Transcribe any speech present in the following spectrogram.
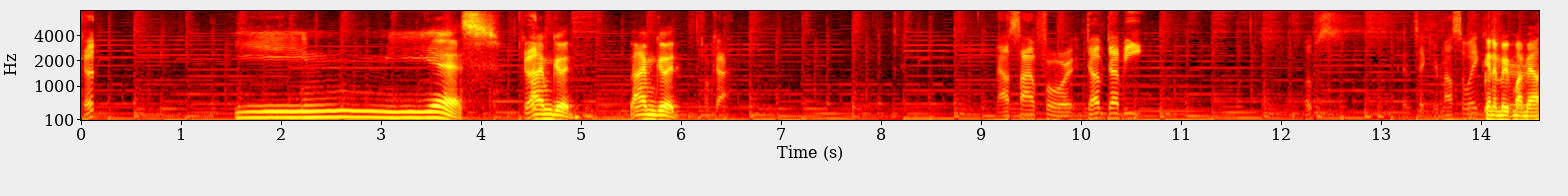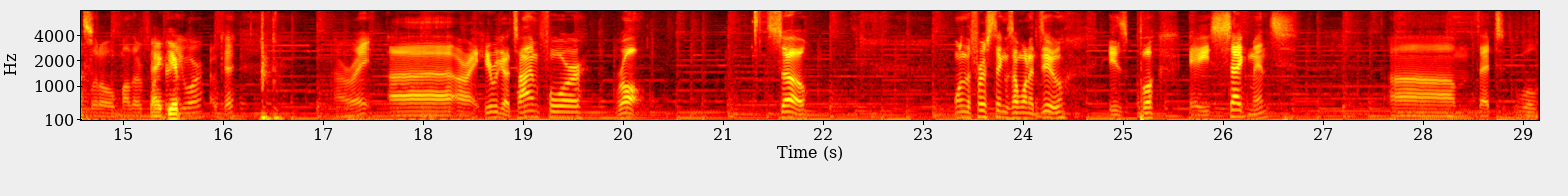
Good. Eem, yes. Good. I'm good. I'm good. Okay. Now it's time for WWE. Whoops. Gotta take your mouse away. 'cause Gonna move my mouse. Little motherfucker Thank you. you are. Okay. All right. Uh, all right. Here we go. Time for Raw. So, one of the first things I want to do is book a segment um, that will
